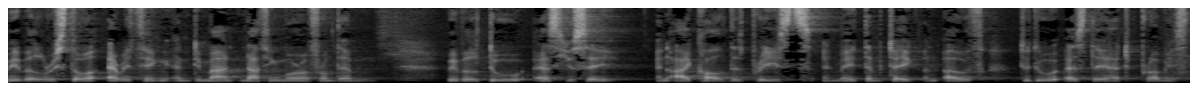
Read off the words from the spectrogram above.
we will restore everything and demand nothing more from them. We will do as you say. And I called the priests and made them take an oath to do as they had promised.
